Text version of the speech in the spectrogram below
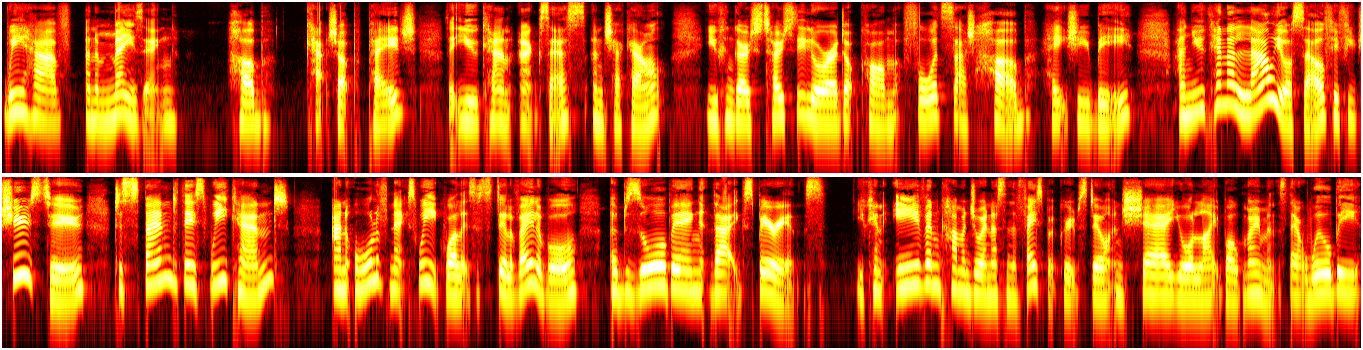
We have an amazing hub catch up page that you can access and check out. You can go to totallylaura.com forward slash hub, H U B, and you can allow yourself, if you choose to, to spend this weekend and all of next week while it's still available, absorbing that experience. You can even come and join us in the Facebook group still and share your light bulb moments. There will be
